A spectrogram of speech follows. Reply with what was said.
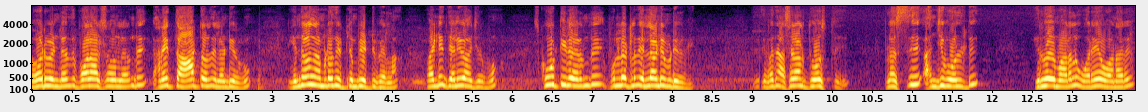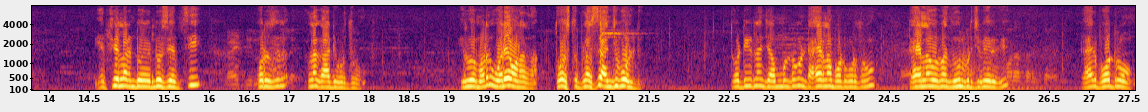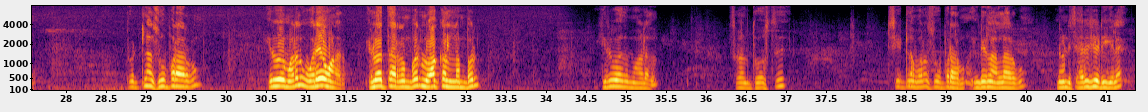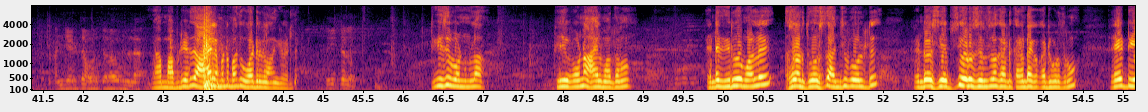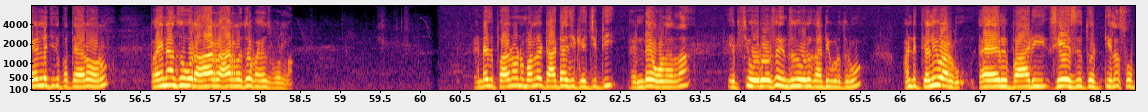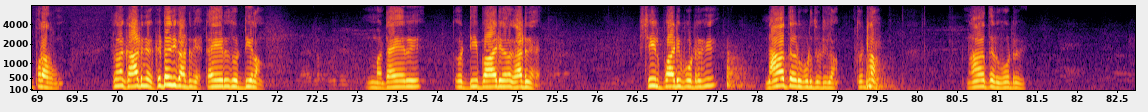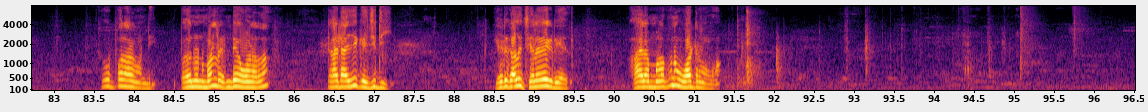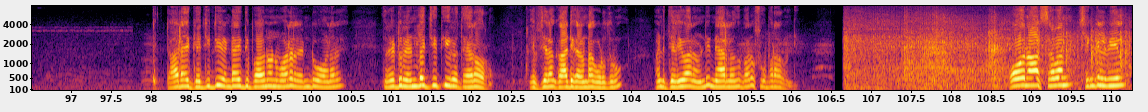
ரோடு வண்டிலேருந்து போனால் ஸ்டோன்லேருந்து அனைத்து ஆட்டோலேருந்து வந்து எல்லா வண்டியும் இருக்கும். எந்த வண்டி நம்மகிட்ட வந்து எட்டு நம்பி எட்டு போயிடலாம். வண்டியும் தெளிவாக வச்சுருப்போம். ஸ்கூட்டியிலேருந்து புல்லட்லேருந்து எல்லா வண்டியும் வண்டி இருக்குது இது பார்த்தீங்கன்னா அசலான தோஸ்து. ப்ளஸ்ஸு அஞ்சு வோல்ட்டு இருபது மாடல் ஒரே ஓனர் எஃப்சியெல்லாம் ரெண்டு ரெண்டு வருஷம் எஃப்சி ஒரு சில எல்லாம் காட்டி கொடுத்துருவோம். இருபது மாடல் ஒரே ஓனர் தான். தோஸ்து ப்ளஸ்ஸு அஞ்சு வோல்ட்டு தொட்டிக்கிட்டலாம் ஜம்முன் இருக்கும் டயர்லாம் போட்டு கொடுத்துருவோம். டயர்லாம் ஒரு மாதிரி நூல் பிடிச்சி போயிருக்கு. டயர் போட்டுருவோம். தொட்டிலாம் சூப்பராக இருக்கும். இருபது மாடல் ஒரே ஓனர் எழுபத்தாறு நம்பர் லோக்கல் நம்பர் இருபது மாடல். சால் தோஸ்து. சீட்லாம் பாருங்கள் சூப்பராக இருக்கும். இன்றையெல்லாம் நல்லாயிருக்கும் இன்னொன்று சரிசி அடிக்கலை ஆமாம் அப்படி எடுத்து ஆயிலை மட்டும் பார்த்து ஓட்டிருக்கலாம் வாங்கி வீட்டில். டீசல். போடணும்ல? டீசல் போடணும் ஆயில் மாற்றணும் ரெண்டாயிரத்தி இருபது மாடல் அசலான தோஸ்து அஞ்சு போல்ட்டு ரெண்டு வருஷம் எஃப்சி ஒரு வருஷம் கரெக்டாக கட்டி கொடுத்துருவோம். ரேட்டு ஏழு லட்சத்து பத்தாயிரம் வரும். ஃபைனான்ஸு ஒரு ஆறு ஆறு லட்ச ரூபா ஃபைனான்ஸ் போடலாம். ரெண்டாயிரத்தி பதினொன்று மாடல் டாட்டாஜி ஹெச்டி ரெண்டே ஓனர் தான். எஃப்சி ஒரு வருஷம் இன்சூரன்ஸ் வருஷம் காட்டி கொடுத்துருவோம். வண்டி தெளிவாக இருக்கும். டயரு பாடி சேஸு தொட்டி எல்லாம் சூப்பராக இருக்கும். எல்லாம் காட்டுங்க. கிட்ட வச்சு காட்டுங்க. டயரு தொட்டியெல்லாம் ஆமாம் டயரு தொட்டி பாடி எல்லாம் காட்டுங்க. ஸ்டீல் பாடி போட்டிருக்கு. நாகத்தேடு போட்டு தொட்டிலாம் தொட்டலாம். நாகத்தேடு போட்டிருக்கு. சூப்பராக இருக்கும் வண்டி. பதினொன்று மாடல் ரெண்டே ஓனர் தான். டாடாஜி ஹெச்டி எடுக்காலும் செலவே கிடையாது. அதில் மாற்றணும் ஓட்டணும் தான் டாடா ஹெச்டி ரெண்டாயிரத்தி பதினொன்று மாடல் ரெண்டு ஓனர். இது ரெண்டு ரெண்டு லட்சத்தி இருபத்தாயிரம் வரும். எஃப்சிலாம் காட்டி கரண்டாக கொடுத்துரும். வண்டி தெளிவான வண்டி நேரில் வந்து பாருங்கள் சூப்பராக வண்டி. Four naught seven single wheel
